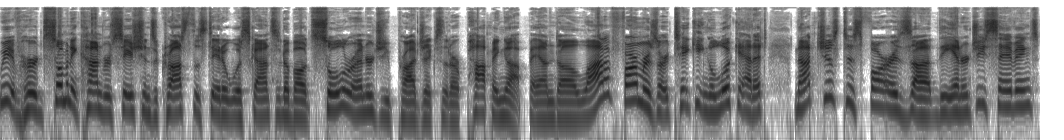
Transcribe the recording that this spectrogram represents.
We have heard so many conversations across the state of Wisconsin about solar energy projects that are popping up, and a lot of farmers are taking a look at it, not just as far as uh, the energy savings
